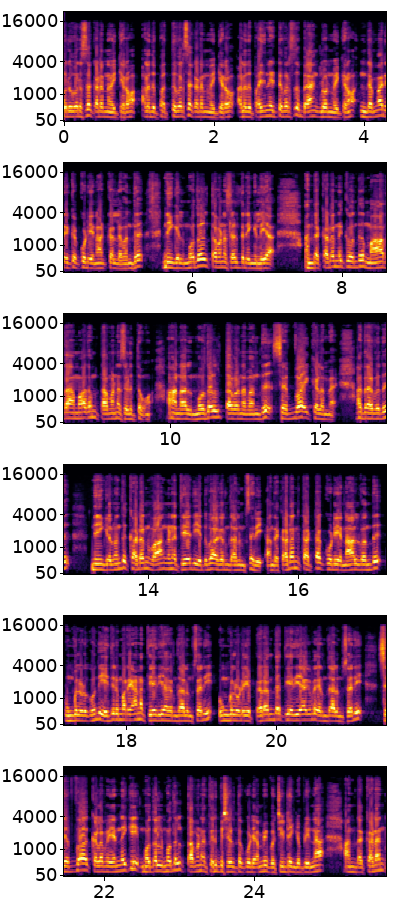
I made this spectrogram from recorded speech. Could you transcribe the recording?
ஒரு வருஷம் கடன் வைக்கிறோம் அல்லது பத்து வருஷம் கடன் வைக்கிறோம். அல்லது பதினெட்டு வருஷம் பேங்க் லோன் வைக்கிறோம். இந்த மாதிரி இருக்கக்கூடிய நாட்களில் வந்து நீங்கள் முதல் தவணை செலுத்துறீங்க இல்லையா? அந்த கடனுக்கு வந்து மாதா மாதம் தவணை செலுத்துவோம். ஆனால் முதல் தவணை வந்து செவ்வாய்க்கிழமை. அதாவது நீங்கள் வந்து கடன் வாங்கின தேதி எதுவாக இருந்தாலும் சரி அந்த கடன் கட்டக்கூடிய நாள் வந்து உங்களுக்கு வந்து எதிர்மறையான தேதியாக இருந்தாலும் சரி உங்களுடைய பிறந்த தேதியாகவே இருந்தாலும் சரி செவ்வாய்க்கிழமை என்னைக்கு முதல் முதல் தவணை திருப்பி செலுத்தக்கூடிய அமைப்பு வச்சுக்கிட்டீங்க அப்படின்னா அந்த கடன்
